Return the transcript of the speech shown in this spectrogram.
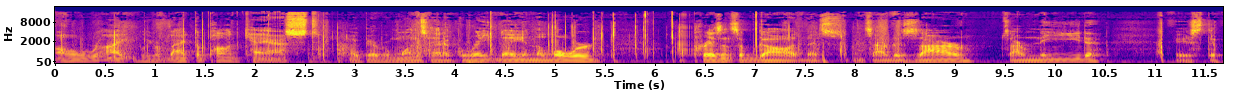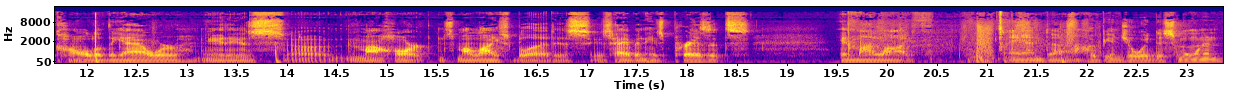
All right, we are back to podcast. Hope everyone's had a great day in the Lord. Presence of God. That's that's our desire. It's our need. It's the call of the hour. It is uh, my heart. It's my life's blood. Is is having His presence in my life. And uh, I hope you enjoyed this morning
